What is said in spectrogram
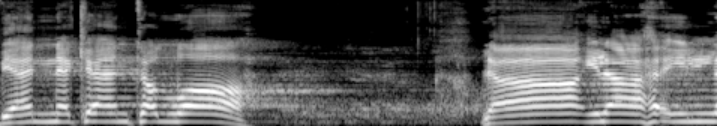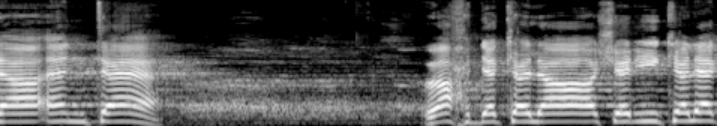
bienneke entallah. La ilahe illa ente vahdeke la şerike lek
